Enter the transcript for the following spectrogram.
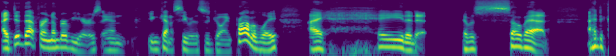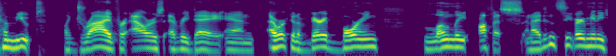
I did that for a number of years, and you can kind of see where this is going. Probably, I hated it. It was so bad. I had to commute like drive for hours every day. And I worked in a very boring, lonely office and I didn't see very many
